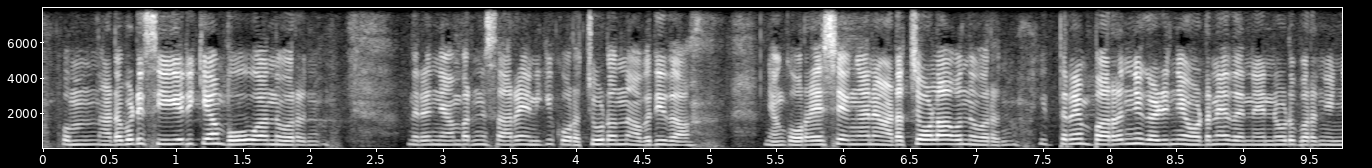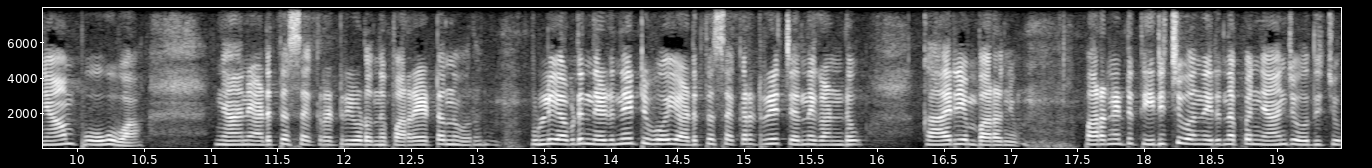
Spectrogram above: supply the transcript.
അപ്പം നടപടി സ്വീകരിക്കാൻ പോവുകയെന്ന് പറഞ്ഞു. അന്നേരം ഞാൻ പറഞ്ഞു സാറേ എനിക്ക് കുറച്ചുകൂടെ ഒന്ന് അവധി താ. ഞാൻ കുറേശ്ശെ എങ്ങനെ അടച്ചോളാമെന്ന് പറഞ്ഞു. ഇത്രയും പറഞ്ഞു കഴിഞ്ഞ ഉടനെ തന്നെ എന്നോട് പറഞ്ഞു ഞാൻ പോകുക ഞാൻ അടുത്ത സെക്രട്ടറിയോടൊന്ന് പറയട്ടെന്ന് പറഞ്ഞു. പുള്ളി അവിടെ നിന്ന് എഴുന്നേറ്റ് പോയി അടുത്ത സെക്രട്ടറിയെ ചെന്ന് കണ്ടു. കാര്യം പറഞ്ഞു. പറഞ്ഞിട്ട് തിരിച്ചു വന്നിരുന്നപ്പം ഞാൻ ചോദിച്ചു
